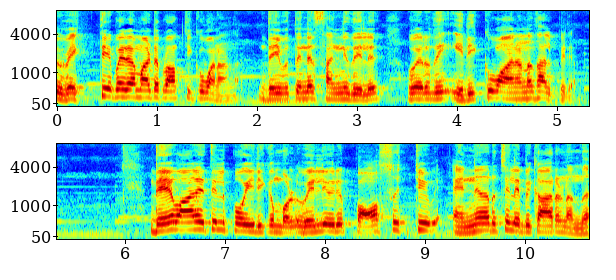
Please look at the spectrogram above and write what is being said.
വ്യക്തിപരമായിട്ട് പ്രാർത്ഥിക്കുവാനാണ്. ദൈവത്തിന്റെ സന്നിധിയിൽ വെറുതെ ഇരിക്കുവാനാണ് താല്പര്യം. ദേവാലയത്തിൽ പോയിരിക്കുമ്പോൾ വലിയൊരു പോസിറ്റീവ് എനർജി ലഭിക്കാറുണ്ടെന്ന്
